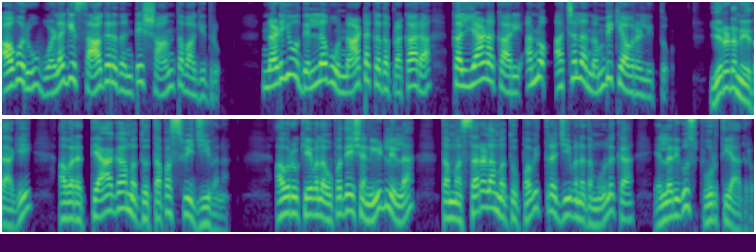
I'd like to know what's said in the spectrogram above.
ಅವರು ಒಳಗೆ ಸಾಗರದಂತೆ ಶಾಂತವಾಗಿದ್ರು. ನಡೆಯೋದೆಲ್ಲವೂ ನಾಟಕದ ಪ್ರಕಾರ ಕಲ್ಯಾಣಕಾರಿ ಅನ್ನೋ ಅಚಲ ನಂಬಿಕೆ ಅವರಲ್ಲಿತ್ತು. ಎರಡನೆಯದಾಗಿ ಅವರ ತ್ಯಾಗ ಮತ್ತು ತಪಸ್ವಿ ಜೀವನ. ಅವರು ಕೇವಲ ಉಪದೇಶ ನೀಡಲಿಲ್ಲ ತಮ್ಮ ಸರಳ ಮತ್ತು ಪವಿತ್ರ ಜೀವನದ ಮೂಲಕ ಎಲ್ಲರಿಗೂ ಸ್ಫೂರ್ತಿಯಾದರು.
